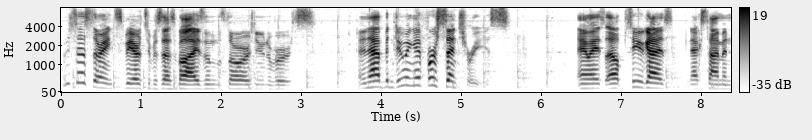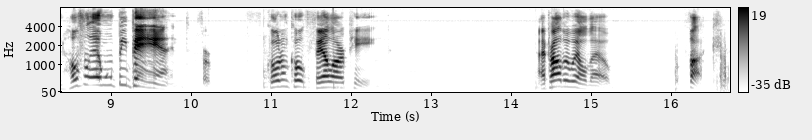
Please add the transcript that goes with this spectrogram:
who says there ain't spirits who possess bodies in the Star Wars universe and have been doing it for centuries. Anyways, I'll see you guys next time, and hopefully I won't be banned for quote-unquote fail RPing. I probably will, though. Fuck.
